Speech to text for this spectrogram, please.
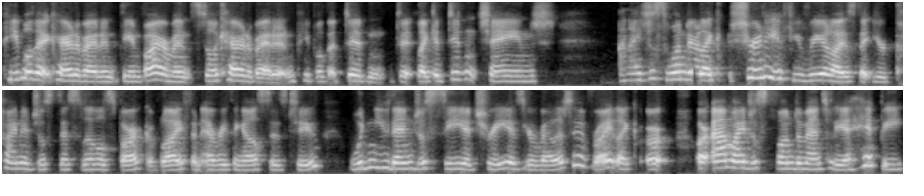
people that cared about the environment still cared about it, and people that didn't did like it didn't change. And I just wonder, like, surely if you realize that you're kind of just this little spark of life and everything else is too, wouldn't you then just see a tree as your relative, right? Like, or or am I just fundamentally a hippie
